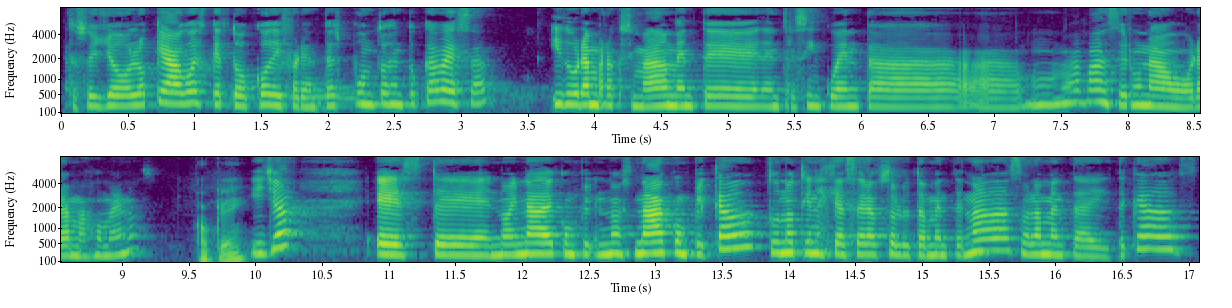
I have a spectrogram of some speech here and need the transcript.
Entonces yo lo que hago es que toco diferentes puntos en tu cabeza y duran aproximadamente entre 50 a... mm, Va a ser una hora más o menos. Ok. Y ya. Este, no hay nada de no es nada complicado, tú no tienes que hacer absolutamente nada, solamente ahí te quedas.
